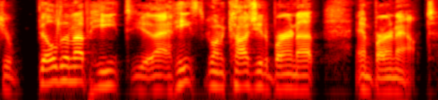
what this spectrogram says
You're building up heat. That heat's going to cause you to burn up and burn out.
